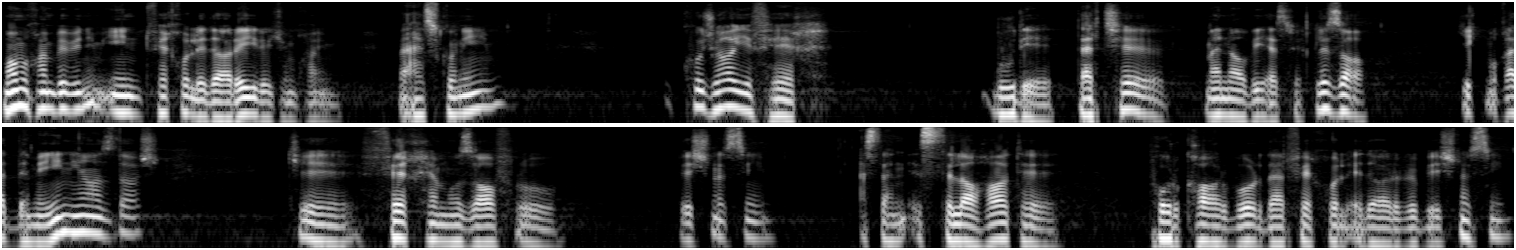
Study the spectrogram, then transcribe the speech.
ما می‌خوایم ببینیم این فقه الاداره ای رو که می‌خوایم بحث کنیم کجای فقه بوده؟ در چه منابعی از فقه؟ لذا یک مقدمه ای نیاز داشت که فقه مضاف رو بشناسیم. اصلا اصطلاحات پرکاربرد در فقه الاداره رو بشناسیم.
